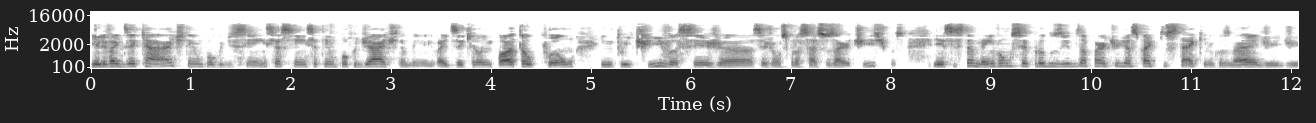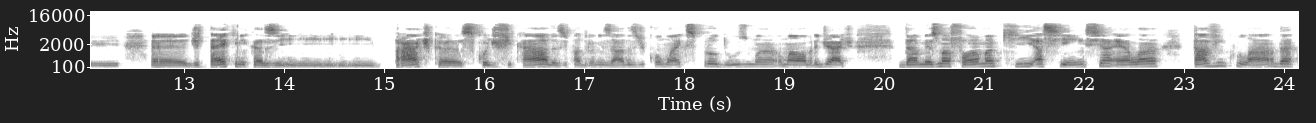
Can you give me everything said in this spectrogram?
E ele vai dizer que a arte tem um pouco de ciência, a ciência tem um pouco de arte também. Ele vai dizer que não importa o quão intuitiva seja, sejam os processos artísticos, esses também vão ser produzidos a partir de aspectos técnicos, né, de, de, é, de técnicas e, e, práticas codificadas e padronizadas de como é que se produz uma, uma obra de arte. Da mesma forma que a ciência, ela está vinculada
